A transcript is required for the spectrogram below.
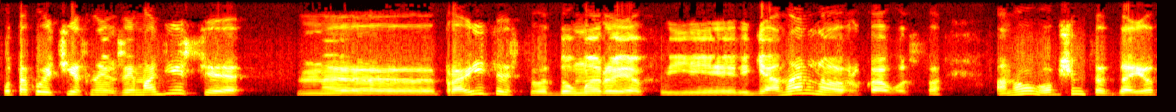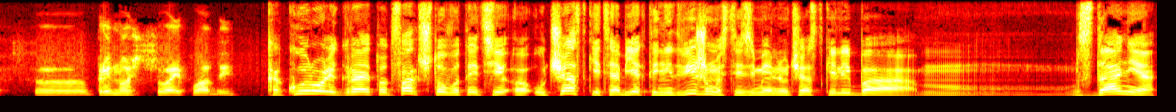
вот такое тесное взаимодействие правительства, Дом РФ и регионального руководства, оно, в общем-то, дает, приносит свои плоды. Какую роль играет тот факт, что вот эти э, участки, эти объекты недвижимости, земельные участки либо здания,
